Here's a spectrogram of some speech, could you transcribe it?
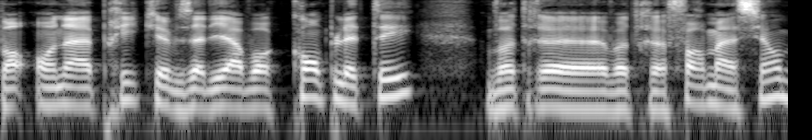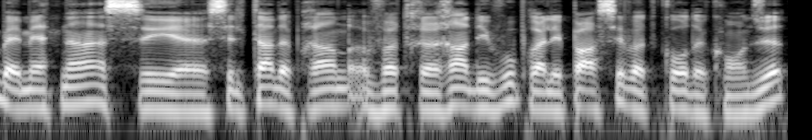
Bon, on a appris que vous alliez avoir complété votre, euh, votre formation. Ben maintenant, c'est euh, le temps de prendre votre rendez-vous pour aller passer votre cours de conduite.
